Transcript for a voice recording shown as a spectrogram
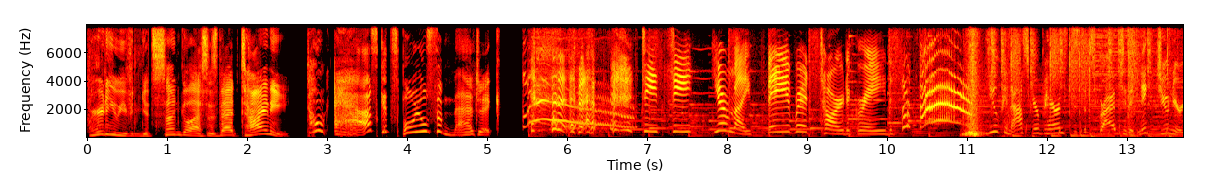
Where do you even get sunglasses that tiny? Don't ask, it spoils the magic. Teensy, you're my favorite tardigrade. You can ask your parents to subscribe to the Nick Jr.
